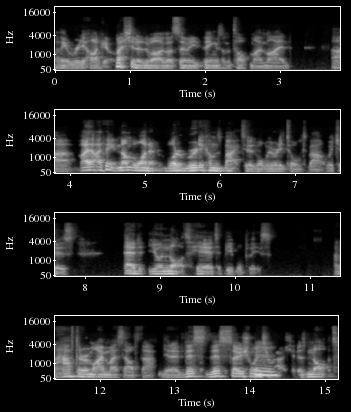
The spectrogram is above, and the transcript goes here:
I think a really hard question as well. I've got so many things on the top of my mind. Uh, I, I, think number one, what it really comes back to is what we already talked about, which is Ed, you're not here to people please. And I have to remind myself that, you know, this this social hmm. interaction mm. is not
